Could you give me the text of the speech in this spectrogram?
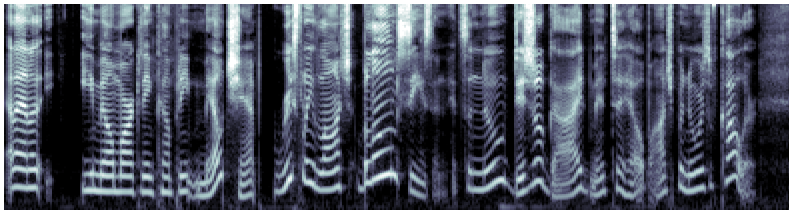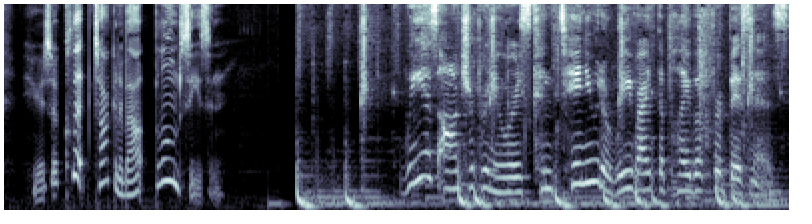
Atlanta email marketing company MailChimp recently launched Bloom Season. It's a new digital guide meant to help entrepreneurs of color. Here's a clip talking about Bloom Season we as entrepreneurs continue to rewrite the playbook for business.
